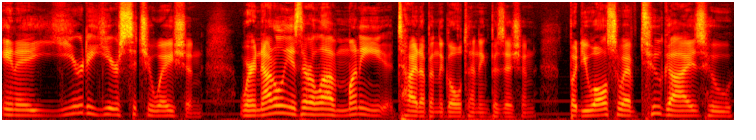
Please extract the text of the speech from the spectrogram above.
in a year to year situation where not only is there a lot of money tied up in the goaltending position, but you also have two guys who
